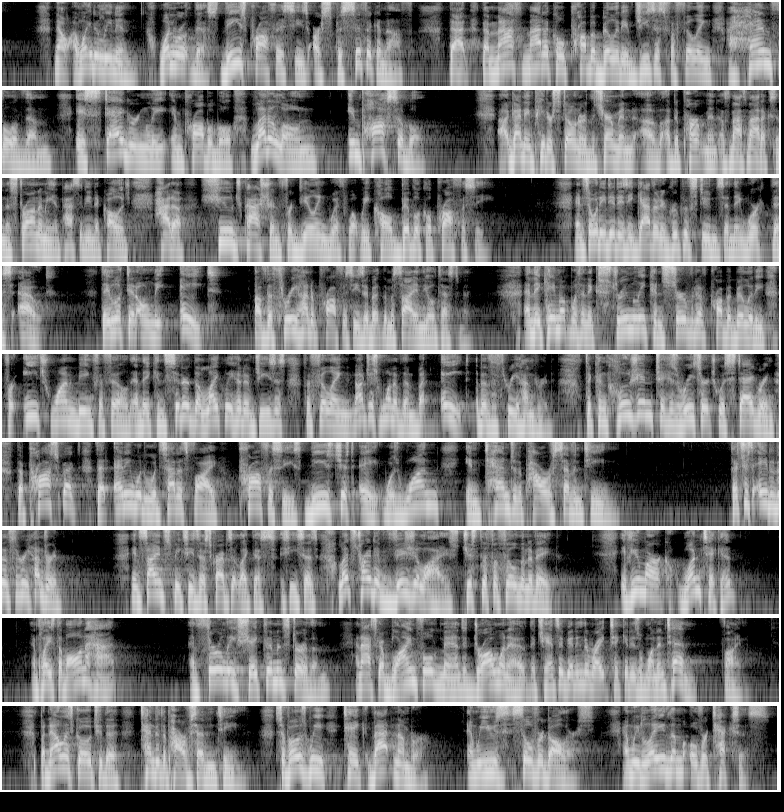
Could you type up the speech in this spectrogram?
Now, I want you to lean in. One wrote this These prophecies are specific enough that the mathematical probability of Jesus fulfilling a handful of them is staggeringly improbable, let alone impossible. A guy named Peter Stoner, the chairman of a department of mathematics and astronomy at Pasadena College, had a huge passion for dealing with what we call biblical prophecy. And so what he did is he gathered a group of students and they worked this out. They looked at only eight of the 300 prophecies about the Messiah in the Old Testament. And they came up with an extremely conservative probability for each one being fulfilled. And they considered the likelihood of Jesus fulfilling not just one of them, but eight out of the 300. The conclusion to his research was staggering. The prospect that anyone would satisfy prophecies, these just eight, was one in 10 to the power of 17. That's just eight out of 300. In Science Speaks, he describes it like this. He says, let's try to visualize just the fulfillment of eight. If you mark one ticket and place them all in a hat and thoroughly shake them and stir them and ask a blindfold man to draw one out, the chance of getting the right ticket is one in 10. Fine. But now let's go to the 10 to the power of 17. Suppose we take that number and we use silver dollars and we lay them over Texas.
